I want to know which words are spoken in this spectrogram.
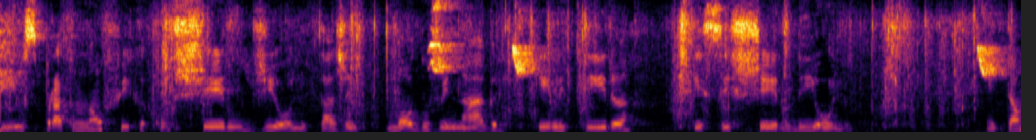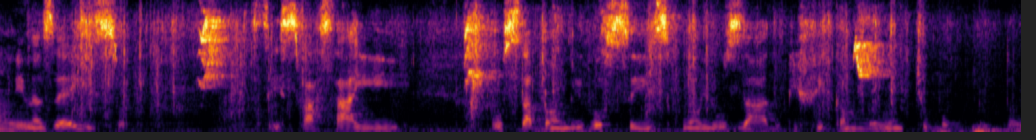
E os pratos não ficam com cheiro de óleo, tá, gente? Modo vinagre, ele tira esse cheiro de óleo. Então, meninas, é isso. Vocês façam aí o sabão de vocês com óleo usado, que fica muito bom. Então,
